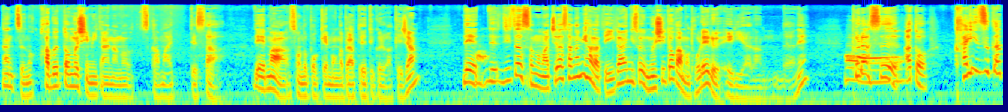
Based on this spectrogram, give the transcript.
なんつうの、カブトムシみたいなのを捕まえてさ、で、まあ、そのポケモンがバーッと出てくるわけじゃん。で、で、実はその町田相模原って意外にそういう虫とかも取れるエリアなんだよね。プラス、あと、貝塚っ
